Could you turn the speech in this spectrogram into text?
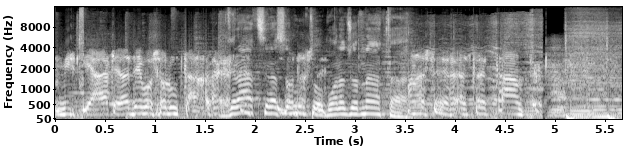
mi spiace, la devo salutare. Grazie, la saluto, buona giornata. Buonasera, altrettanto.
